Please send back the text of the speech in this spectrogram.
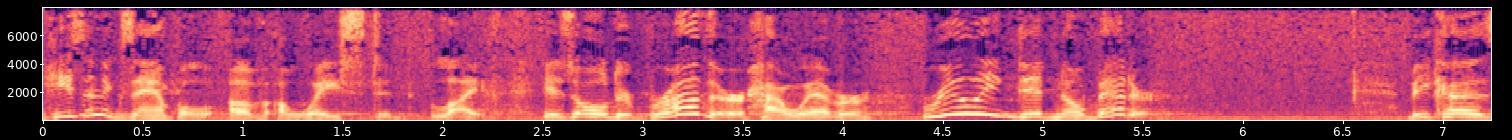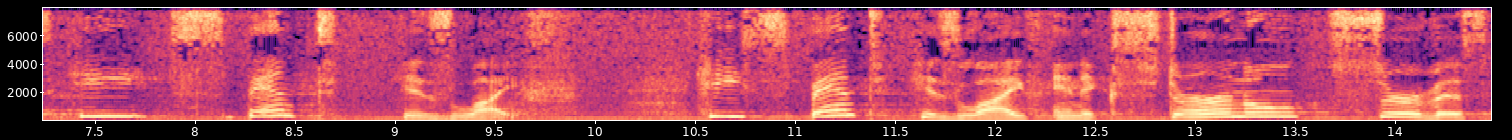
he's an example of a wasted life. His older brother, however, really did no better because he spent his life. He spent his life in external service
